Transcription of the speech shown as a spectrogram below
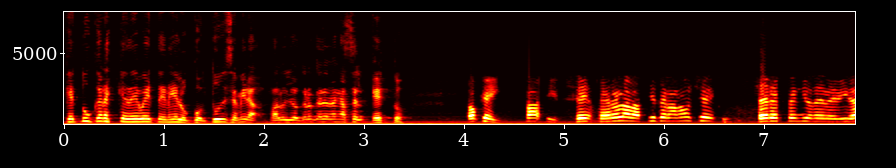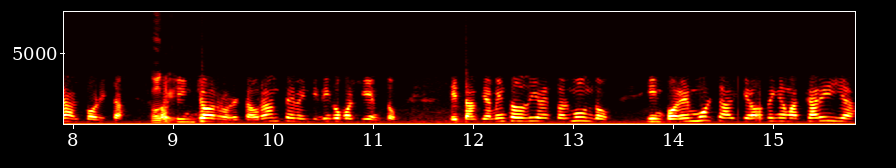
¿qué, tú crees que debe tenerlo? Tú dices, mira, Falo, yo creo que deben hacer esto. Ok, fácil. Cerrar a las 7 de la noche, ser expendio de bebidas alcohólicas. Okay. Los chinchorros, restaurante, 25%. Distanciamiento de días en todo el mundo imponer multas al que no tenga mascarilla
